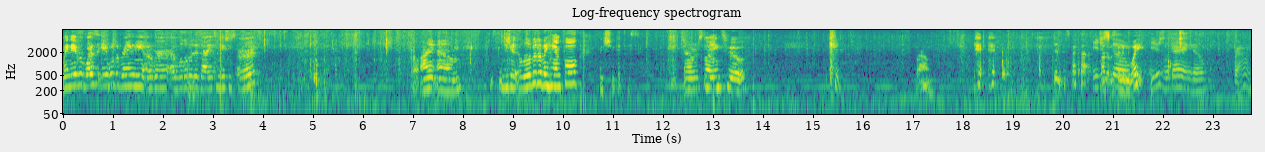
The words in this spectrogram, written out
My neighbor was able to bring me over a little bit of diatomaceous earth. So I am just going to get a little bit of a handful. Make sure you get this. And I'm just going to brown. Didn't expect that. You Thought just it was going to be go- white. You just look at it and go, brown.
